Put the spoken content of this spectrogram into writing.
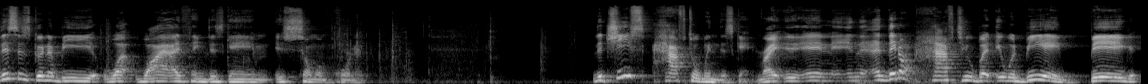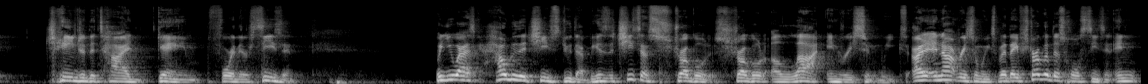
this is going to be what why I think this game is so important the Chiefs have to win this game, right? And, and, and, they don't have to, but it would be a big change of the tide game for their season. But you ask, how do the Chiefs do that? Because the Chiefs have struggled, struggled a lot in recent weeks. Uh, and not recent weeks, but they've struggled this whole season. And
